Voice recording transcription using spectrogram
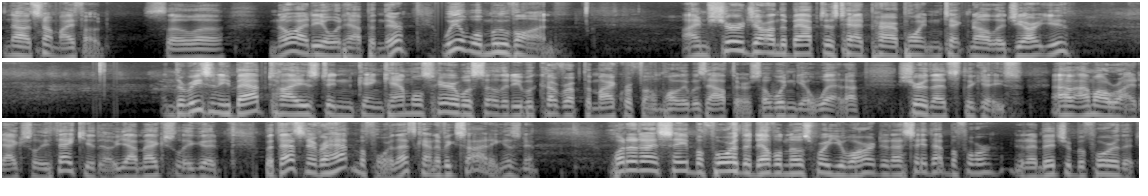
No, it's not my phone. So, uh, no idea what happened there. We will move on. I'm sure John the Baptist had PowerPoint and technology, aren't you? And the reason he baptized in, in, camel's hair was so that he would cover up the microphone while he was out there so it wouldn't get wet. I'm sure that's the case. I, I'm all right, actually. Thank you, though. Yeah, I'm actually good. But that's never happened before. That's kind of exciting, isn't it? What did I say before? The devil knows where you are. Did I say that before? Did I mention before that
